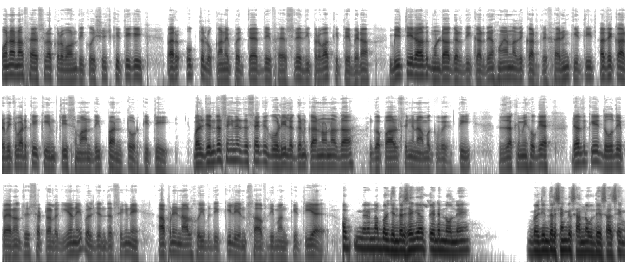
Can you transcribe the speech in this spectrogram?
ਉਹਨਾਂ ਨਾਲ ਫੈਸਲਾ ਕਰਵਾਉਣ ਦੀ ਕੋਸ਼ਿਸ਼ ਕੀਤੀ ਗਈ। ਪਰ ਉਕਤ ਲੋਕਾਂ ਨੇ ਪੰਚਾਇਤ ਦੇ ਫੈਸਲੇ ਦੀ ਪਰਵਾਹ ਕੀਤੇ ਬਿਨਾਂ ਬੀਤੀ ਰਾਤ ਗੁੰਡਾਗਰਦੀ ਕਰਦਿਆਂ ਹੋਇਆਂ ਉਹਨਾਂ ਦੇ ਘਰ ਤੇ ਫਾਇਰਿੰਗ ਕੀਤੀ ਅਤੇ ਘਰ ਵਿੱਚ ਵੜ ਕੇ ਕੀਮਤੀ ਸਮਾਨ ਦੀ ਭੰਨ ਕੀਤੀ। ਬਲਜਿੰਦਰ ਸਿੰਘ ਨੇ ਦੱਸਿਆ ਕਿ ਗੋਲੀ ਲੱਗਣ ਕਾਰਨ ਉਹਨਾਂ ਦਾ ਗੋਪਾਲ ਸਿੰਘ ਨਾਮਕ ਵਿਅਕਤੀ ਜ਼ਖਮੀ ਹੋ ਗਿਆ, ਜਦਕਿ ਦੋ ਦੇ ਪੈਰਾਂ ਤੇ ਸੱਟਾਂ ਲੱਗੀਆਂ ਨੇ। ਬਲਜਿੰਦਰ ਸਿੰਘ ਨੇ ਆਪਣੇ ਨਾਲ ਹੋਈ ਵਧੀਕੀ ਲਈ ਇਨਸਾਫ ਦੀ ਮੰਗ ਕੀਤੀ ਹੈ। ਮੇਰਾ ਨਾਮ ਬਲਜਿੰਦਰ ਸਿੰਘ ਹੈ, ਪਿੰਡ ਨੋਨੇ। ਬਲਜਿੰਦਰ ਸਿੰਘ, ਸਨ of ਸਿੰਘ।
